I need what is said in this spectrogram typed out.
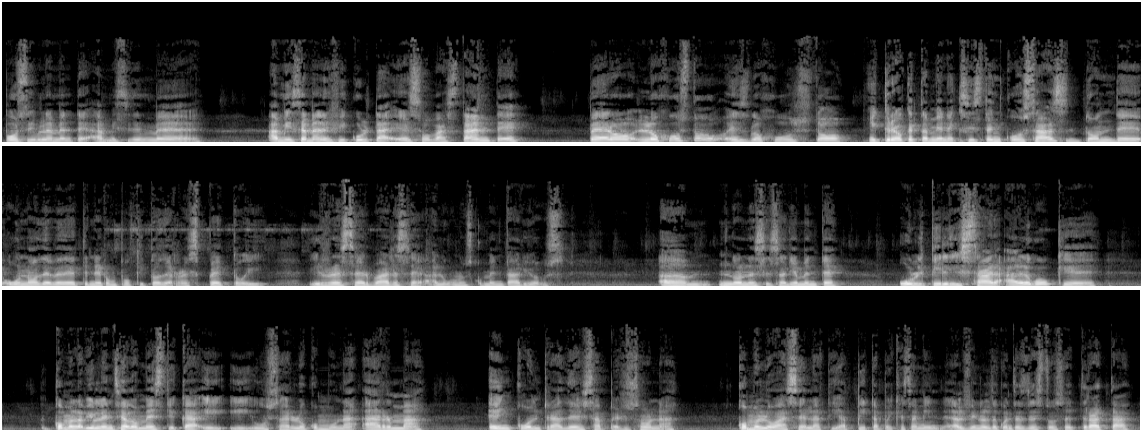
Posiblemente a mí sí me a mí se me dificulta eso bastante, pero lo justo es lo justo y creo que también existen cosas donde uno debe de tener un poquito de respeto y, y reservarse algunos comentarios. Um, no necesariamente utilizar algo que como la violencia doméstica y, y usarlo como una arma en contra de esa persona, como lo hace la tía Pita, porque también al final de cuentas de esto se trata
